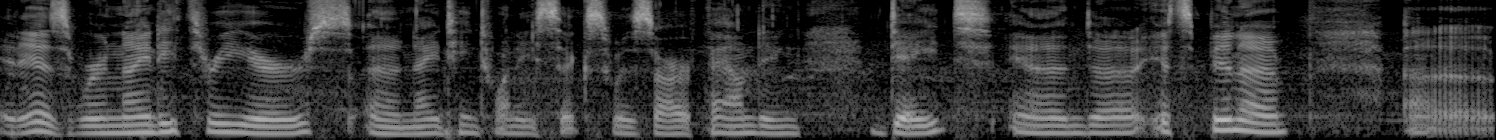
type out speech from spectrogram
It is. We're 93 years. Uh, 1926 was our founding date, and uh, it's been a uh,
